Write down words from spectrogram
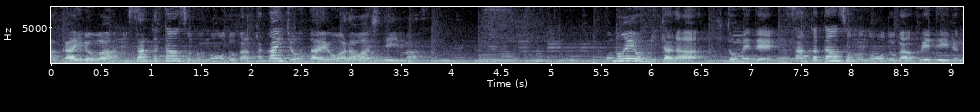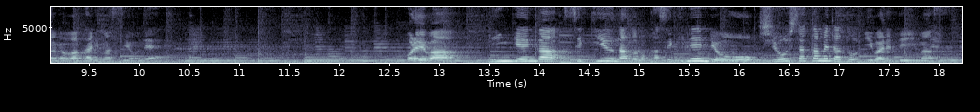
赤色は二酸化炭素の濃度が高い状態を表しています。この絵を見たら一目で二酸化炭素の濃度が増えているのが分かりますよね。これは人間が石油などの化石燃料を使用したためだと言われています。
